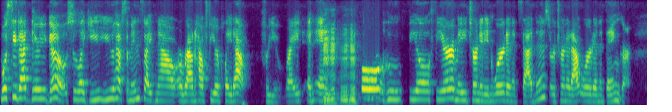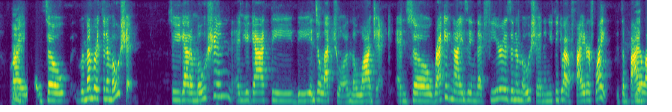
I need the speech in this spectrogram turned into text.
Well, see that there you go. So like you you have some insight now around how fear played out for you, right? And and mm-hmm, mm-hmm. people who feel fear may turn it inward and it's sadness or turn it outward and it's anger, hmm. right? Mm. And so remember it's an emotion so you got emotion and you got the the intellectual and the logic. And so recognizing that fear is an emotion and you think about fight or flight, it's a biological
